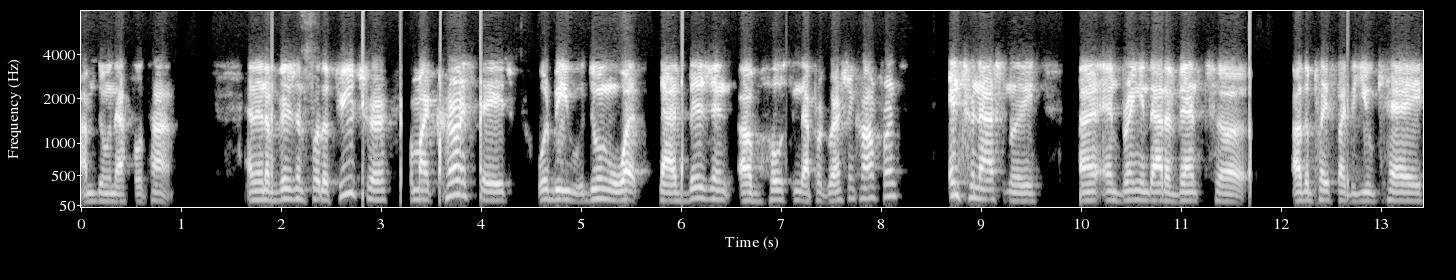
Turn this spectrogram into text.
I'm doing that full time. And then a vision for the future for my current stage would be doing what that vision of hosting that progression conference internationally uh, and bringing that event to other places like the UK,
